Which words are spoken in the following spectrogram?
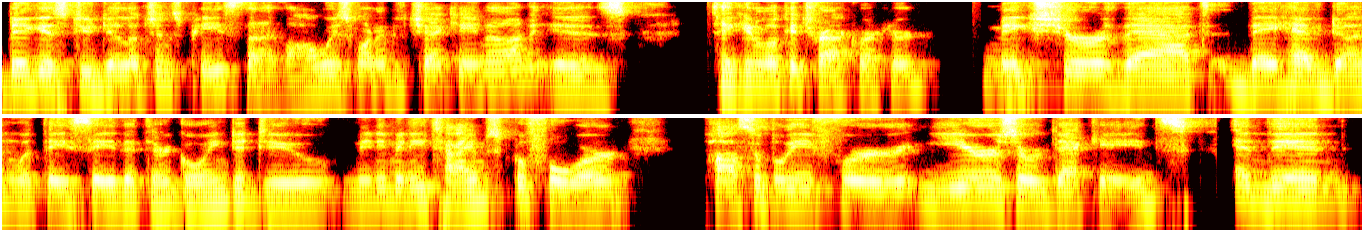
biggest due diligence piece that I've always wanted to check in on is taking a look at track record, make sure that they have done what they say that they're going to do many, many times before, possibly for years or decades, and then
